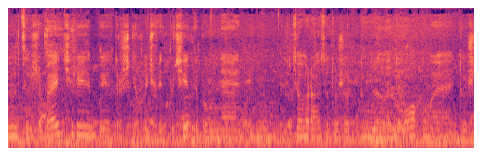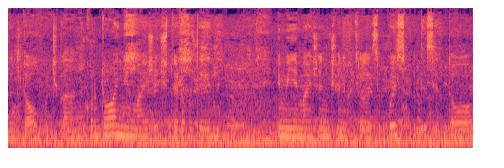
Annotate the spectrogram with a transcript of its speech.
Ну, це вже ввечері, бо я трошки хочу відпочити, бо мене цього разу дуже втомили дорогами, дуже довго чекала на кордоні, майже 4 години. І мені майже нічого не хотілося записуватися, то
